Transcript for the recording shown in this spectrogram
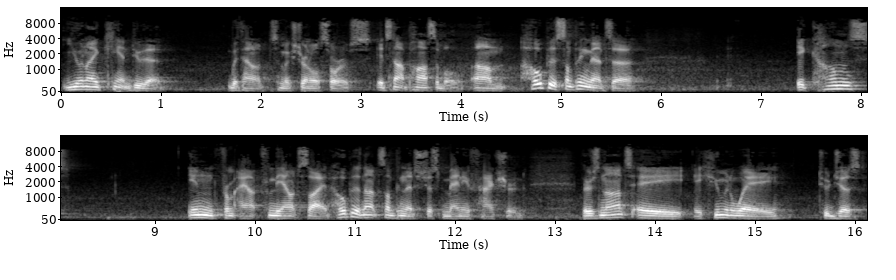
you and I can't do that without some external source. It's not possible. Um, hope is something that's uh, it comes in from out from the outside. Hope is not something that's just manufactured. There's not a, a human way to just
